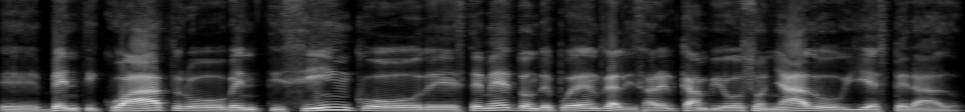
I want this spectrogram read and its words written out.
24, eh, 25 de este mes donde pueden realizar el cambio soñado y esperado.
